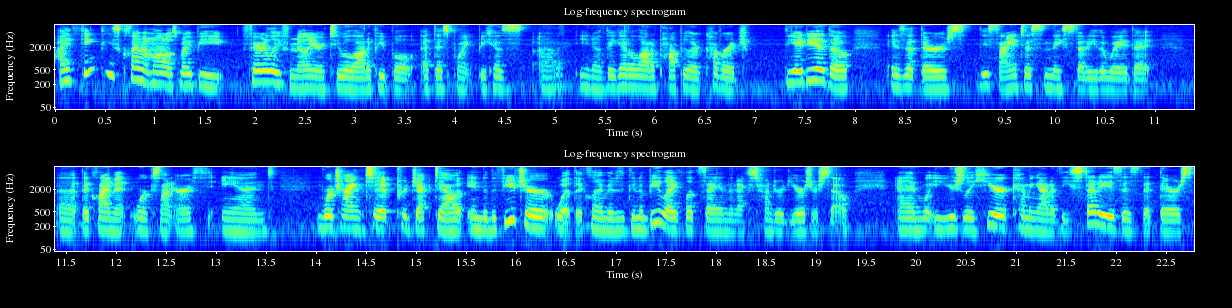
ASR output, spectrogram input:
I think these climate models might be fairly familiar to a lot of people at this point because, uh, you know, they get a lot of popular coverage. The idea, though, is that there's these scientists and they study the way that uh, the climate works on Earth, and we're trying to project out into the future what the climate is going to be like, let's say, in the next hundred years or so. And what you usually hear coming out of these studies is that there's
